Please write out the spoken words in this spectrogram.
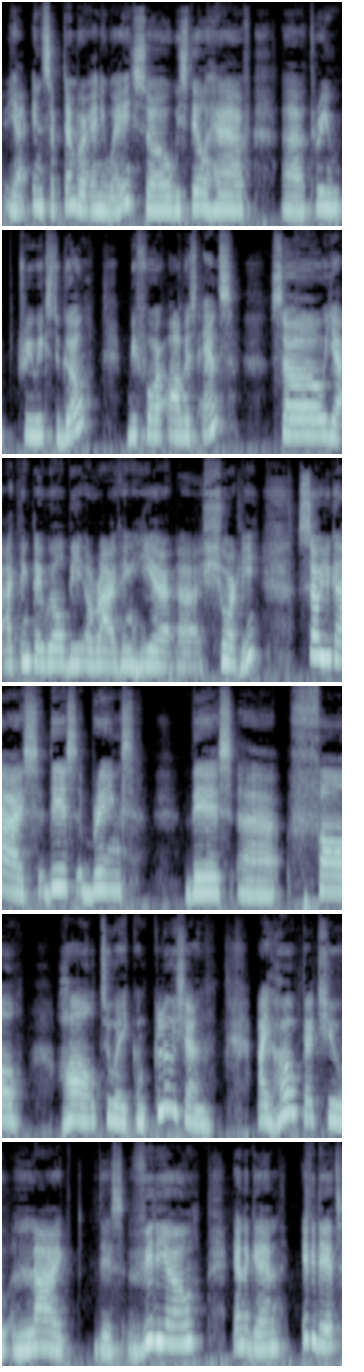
yeah in september anyway. So we still have uh, three three weeks to go before august ends so yeah i think they will be arriving here uh, shortly so you guys this brings this uh, fall haul to a conclusion I hope that you liked this video. And again, if you did,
